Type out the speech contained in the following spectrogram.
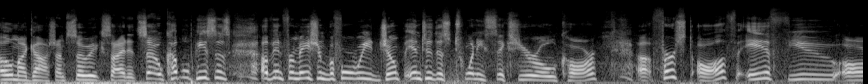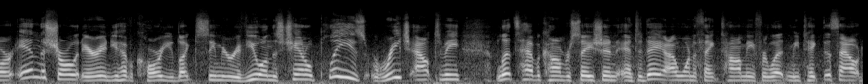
Oh my gosh, I'm so excited. So a couple pieces of information before we jump into this 26 year old car. Uh, first off, if you are in the Charlotte area and you have a car you'd like to see me review on this channel, please reach out to me. Let's have a conversation. And today I want to thank Tommy for letting me take this out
